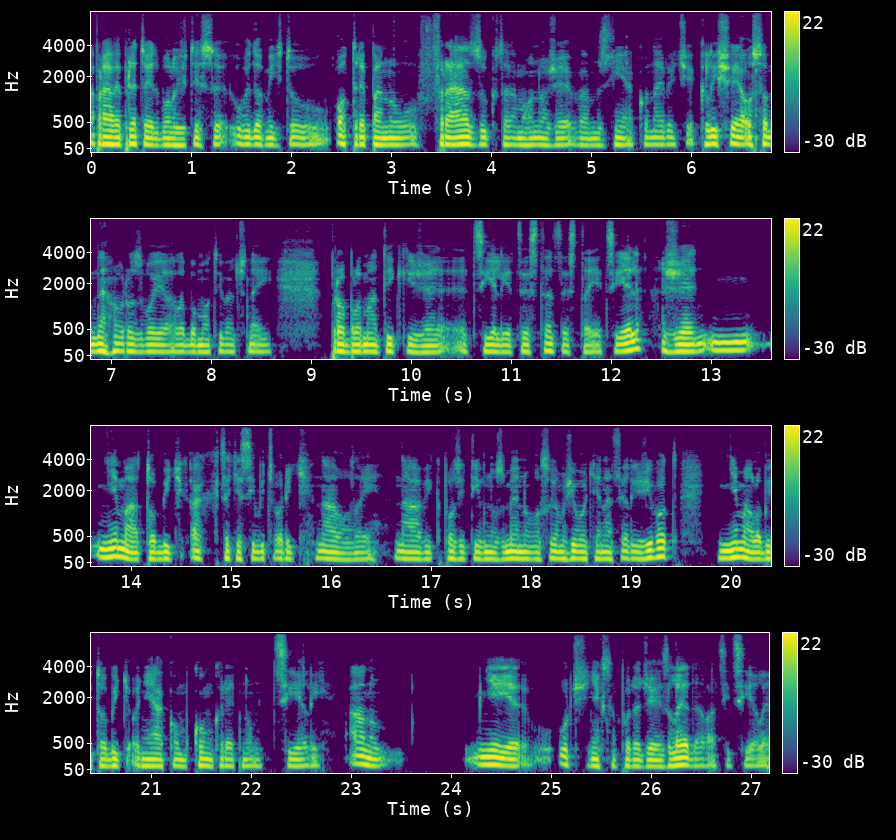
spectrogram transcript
A práve preto je dôležité si uvedomiť tú otrepanú frázu, ktorá možno, že vám znie ako najväčšie klišé osobného rozvoja alebo motivačnej problematiky, že cieľ je cesta, cesta je cieľ, že nemá to byť, ak chcete si vytvoriť naozaj návyk, pozitívnu zmenu vo svojom živote na celý život, nemalo by to byť o nejakom konkrétnom cieli. Áno, nie je, určite nechcem povedať, že je zlé dávať si ciele,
